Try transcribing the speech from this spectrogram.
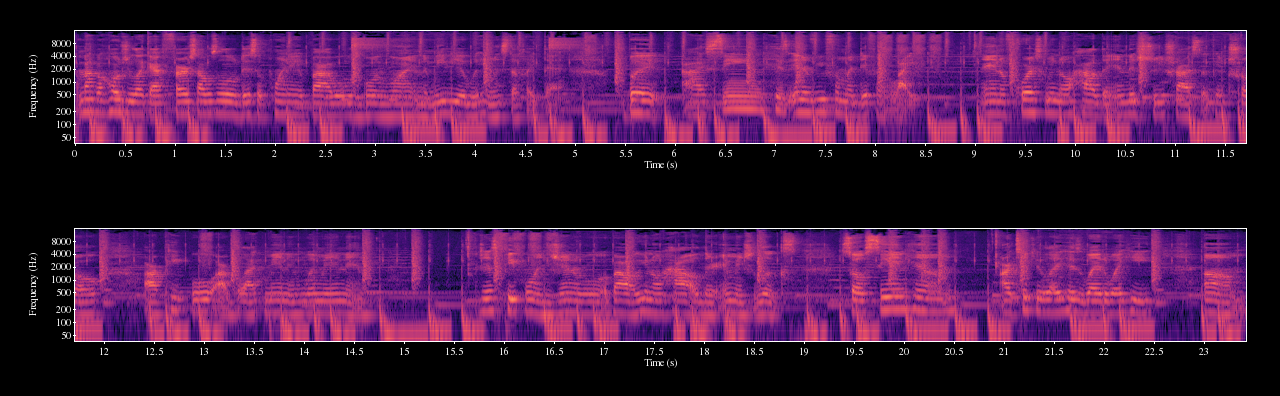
I'm not gonna hold you like at first I was a little disappointed by what was going on in the media with him and stuff like that. But I seen his interview from a different light. And of course we know how the industry tries to control our people, our black men and women and just people in general about, you know, how their image looks. So seeing him articulate his way the way he um,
